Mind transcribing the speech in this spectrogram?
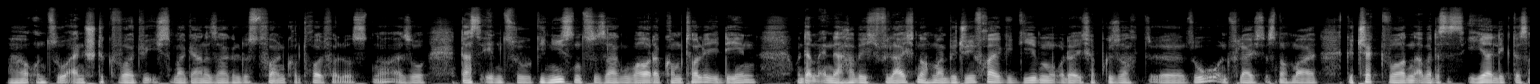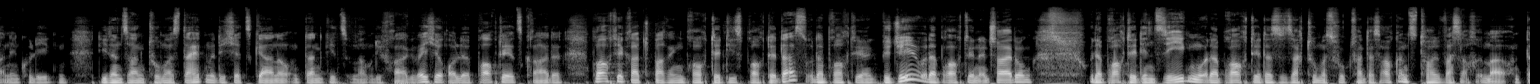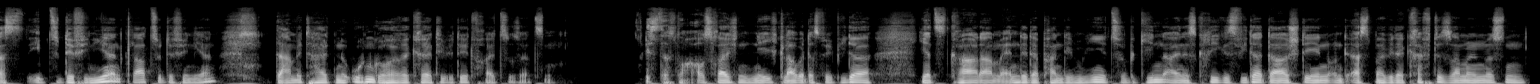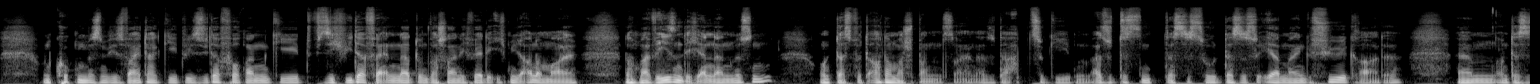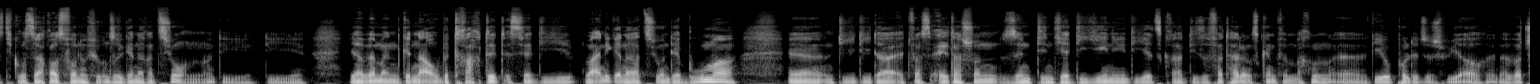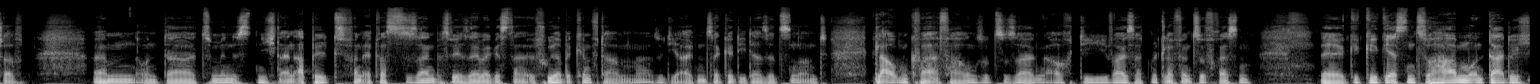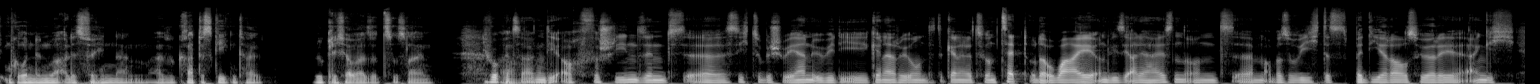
und so ein Stück weit, wie ich es mal gerne sage, lustvollen Kontrollverlust. Ne? Also das eben zu genießen, zu sagen, wow, da kommen tolle Ideen und am Ende habe ich vielleicht noch mal ein Budget freigegeben oder ich habe gesagt äh, so und vielleicht ist noch mal gecheckt worden, aber das ist eher liegt das an den Kollegen, die dann sagen, Thomas, da hätten wir dich jetzt gerne und dann geht's immer um die Frage, welche Rolle braucht ihr jetzt gerade? Braucht ihr gerade Sparring? Braucht ihr dies? Braucht ihr das? Oder braucht ihr ein Budget? Oder braucht ihr eine Entscheidung? Oder braucht ihr den Segen? Oder braucht ihr, dass ihr sagt, Thomas Vogt fand das auch ganz toll, was auch immer. Und das eben zu definieren, klar zu definieren, damit halt eine ungeheure Kreativität freizusetzen. Ist das noch ausreichend? Nee, ich glaube, dass wir wieder jetzt gerade am Ende der Pandemie, zu Beginn eines Krieges wieder dastehen und erstmal wieder Kräfte sammeln müssen und gucken müssen, wie es weitergeht, wie es wieder vorangeht, wie sich wieder verändert und wahrscheinlich werde ich mich auch nochmal, noch mal wesentlich ändern müssen. Und das wird auch nochmal spannend sein, also da abzugeben. Also das sind, das ist so, das ist so eher mein Gefühl gerade. Ähm, und das ist die große Herausforderung für unsere Generation. Ne? Die, die, ja, wenn man genau betrachtet, ist ja die, meine Generation der Boomer, äh, die, die da etwas älter schon sind, sind ja diejenigen, die jetzt gerade diese Verteilungskämpfe machen, äh, geopolitisch wie auch in der Wirtschaft ähm, und da zumindest nicht ein Abbild von etwas zu sein, was wir selber gestern früher bekämpft haben. Ne? Also die alten Säcke, die da sitzen und glauben qua Erfahrung sozusagen auch die Weisheit mit Löffeln zu fressen, äh, gegessen zu haben und dadurch im Grunde nur alles verhindern. Also gerade das Gegenteil möglicherweise zu sein. Ich wollte gerade sagen, die auch verschrien sind, äh, sich zu beschweren über die Generation, Generation Z oder Y und wie sie alle heißen. Und ähm, aber so wie ich das bei dir raushöre, eigentlich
